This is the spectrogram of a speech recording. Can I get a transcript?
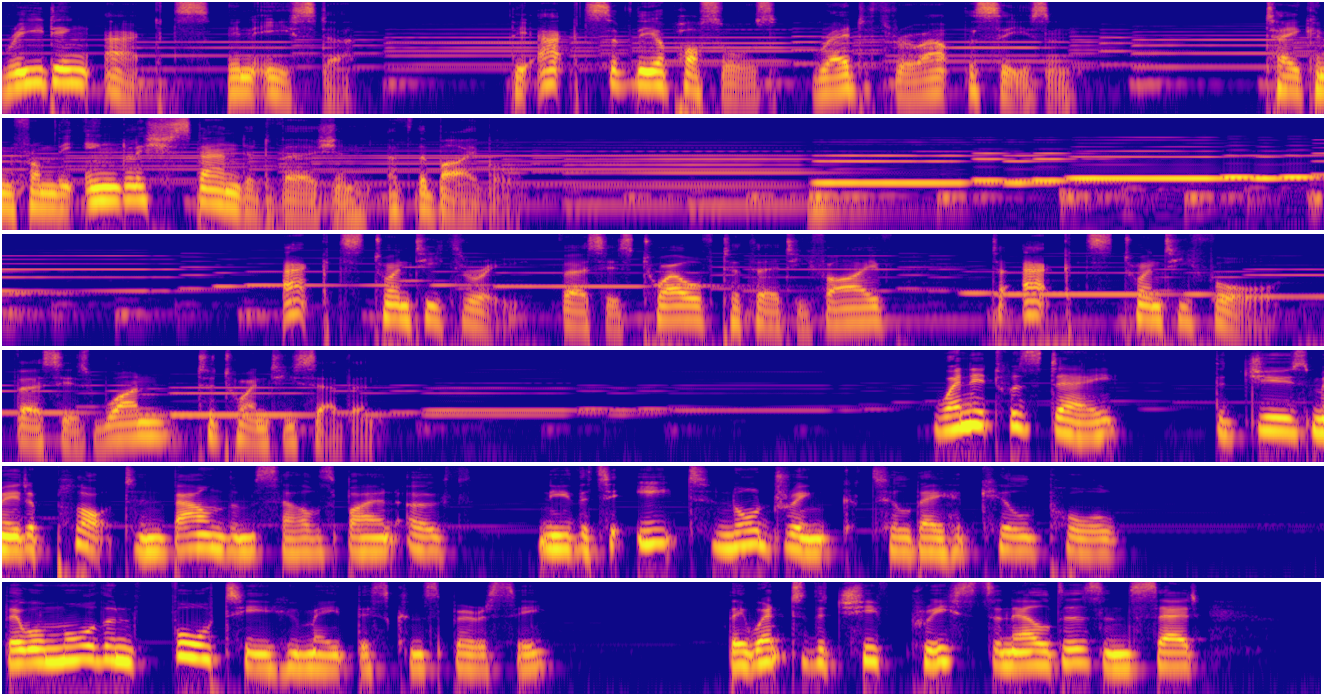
Reading Acts in Easter. The Acts of the Apostles read throughout the season. Taken from the English Standard Version of the Bible. Acts 23, verses 12 to 35, to Acts 24, verses 1 to 27. When it was day, the Jews made a plot and bound themselves by an oath neither to eat nor drink till they had killed Paul. There were more than forty who made this conspiracy. They went to the chief priests and elders and said,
